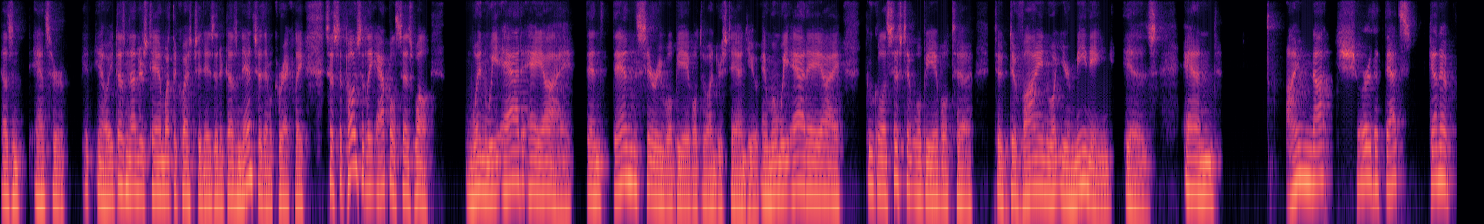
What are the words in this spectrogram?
doesn't answer it, you know it doesn't understand what the question is and it doesn't answer them correctly. So supposedly apple says well when we add ai then then siri will be able to understand you. And when we add ai google assistant will be able to to divine what your meaning is. And i'm not sure that that's gonna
